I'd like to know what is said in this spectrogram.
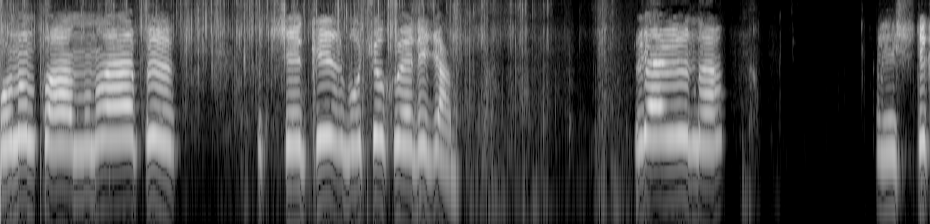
bunun puanına bir sekiz buçuk vereceğim. Diğerine geçtik.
